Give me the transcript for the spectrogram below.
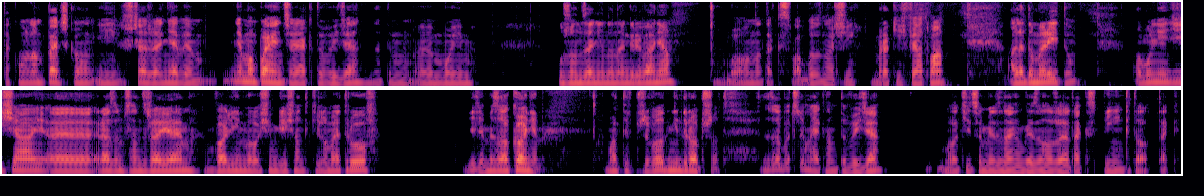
taką lampeczką i szczerze nie wiem, nie mam pojęcia jak to wyjdzie na tym e, moim urządzeniu do nagrywania bo ono tak słabo znosi braki światła. Ale do meritum. Ogólnie dzisiaj e, razem z Andrzejem walimy 80 km. Jedziemy za okoniem. Motyw przewodni, dropshot. Zobaczymy jak nam to wyjdzie. Bo ci co mnie znają wiedzą, że tak spinning to tak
